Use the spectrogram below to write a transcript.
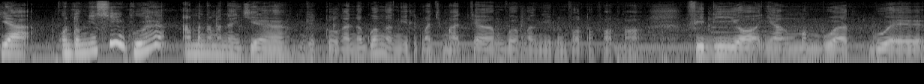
Ya untungnya sih gue aman-aman aja gitu karena gue nggak ngirim macem-macem gue nggak ngirim foto-foto video yang membuat gue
